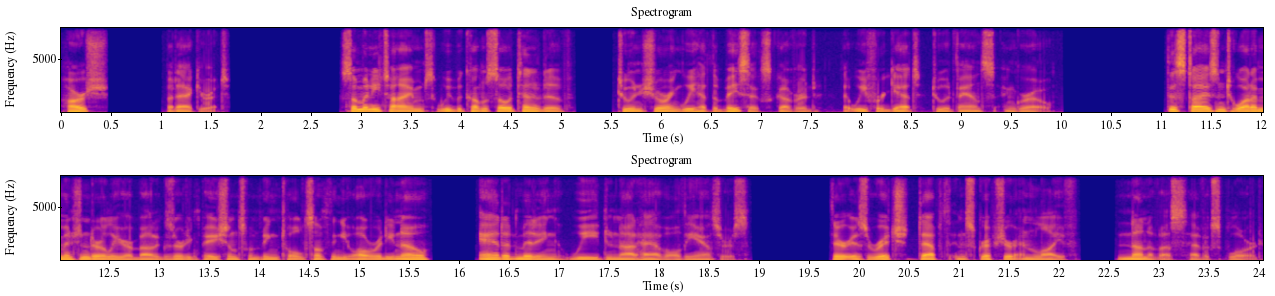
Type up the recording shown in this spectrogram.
Harsh, but accurate. So many times we become so attentive to ensuring we have the basics covered that we forget to advance and grow. This ties into what I mentioned earlier about exerting patience when being told something you already know and admitting we do not have all the answers. There is rich depth in Scripture and life none of us have explored.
